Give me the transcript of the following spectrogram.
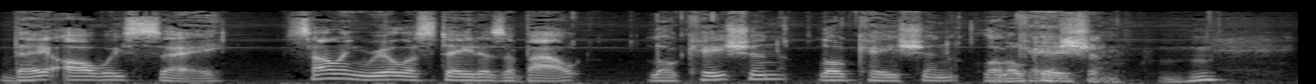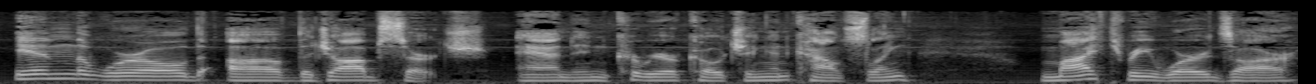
they always say selling real estate is about location, location, location. location. Mm-hmm in the world of the job search and in career coaching and counseling, my three words are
